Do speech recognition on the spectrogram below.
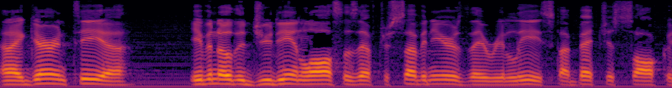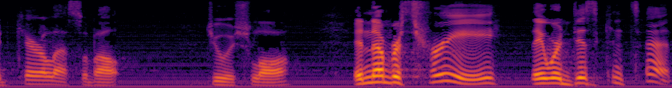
And I guarantee you, even though the Judean law says after seven years they released, I bet you Saul could care less about Jewish law. And number three, they were discontent.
